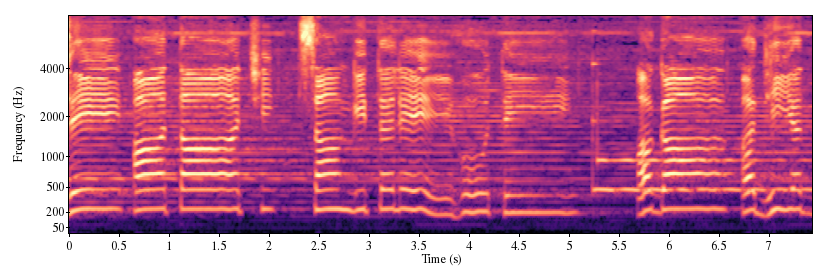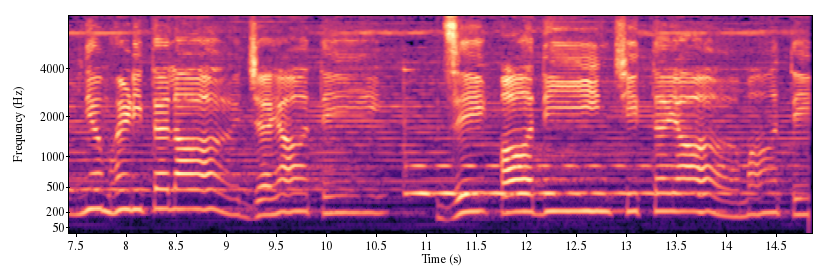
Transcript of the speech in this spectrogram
जे आताची सांगितले होते अगा अधियज्ञ म्हणितला जयाते जे तया माते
